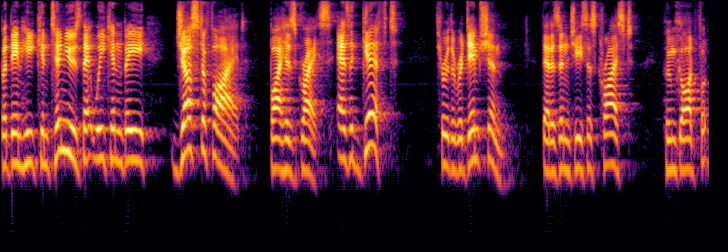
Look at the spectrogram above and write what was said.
But then he continues that we can be justified by his grace as a gift through the redemption that is in Jesus Christ, whom God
